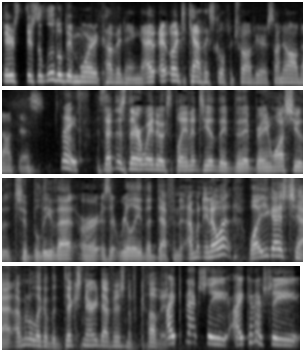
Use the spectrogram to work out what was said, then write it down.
There's there's a little bit more to coveting. I, I went to Catholic school for 12 years, so I know all about this. Nice. Is that just their way to explain it to you? They, do they brainwash you to believe that, or is it really the definite? I'm gonna, you know what? While you guys chat, I'm going to look up the dictionary definition of covet. I can actually, I can actually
